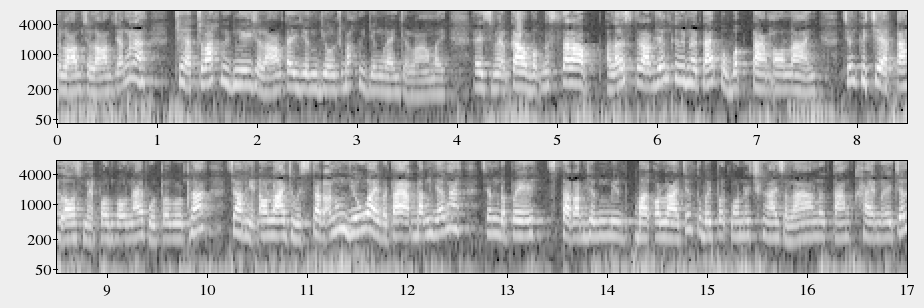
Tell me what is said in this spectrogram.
ច្រឡំច្រឡំអញ្ចឹងណាចេះអត់ច្បាស់គឺងាយច្រឡំតែយើងយល់ច្បាស់គឺយើងឡើងច្រឡំហើយហើយសម្រាប់ការវឹក startup ឥឡូវ startup យើងគឺនៅតែប្រវឹកតាម online អញ្ចឹងគឺជាឱកាសល្អសម្រាប់បងប្អូនដែរព្រោះបងប្អូនខ្លះចង់រៀន online ជាមួយ startup ហ្នឹងយូរហើយប៉ុន្តែអត់ដឹងអញ្ចឹងណាអញ្ចឹងដល់ពេល startup យើងមានបើក online អញ្ចឹងទោះបីបងប្អូននៅឆ្ងាយសាលានៅតាមខេត្តនៅអីចឹង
